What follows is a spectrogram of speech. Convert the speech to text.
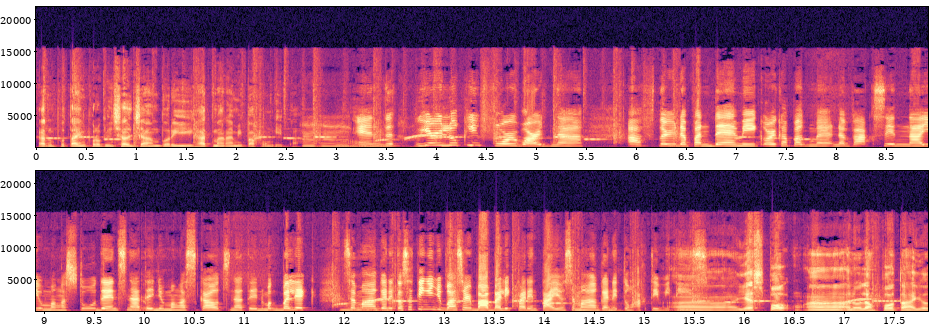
meron po tayong provincial jamboree, at marami pa pong iba. Mm-mm. And we are looking forward na after the pandemic or kapag may, na-vaccine na yung mga students natin, yung mga scouts natin, magbalik sa mga ganito. Sa tingin nyo ba, sir, babalik pa rin tayo sa mga ganitong activities? Ah, yes po. Ah, ano lang po tayo.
